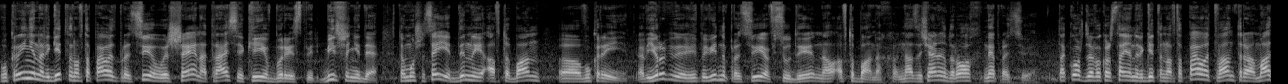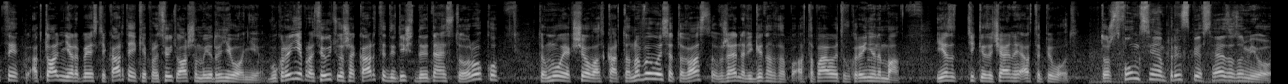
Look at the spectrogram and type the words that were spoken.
В Україні Navigate on Autopilot працює лише на трасі Київ-Бориспіль, більше ніде, тому що це єдиний автобан е, в Україні. В Європі відповідно працює всюди на автобанах. На звичайних дорогах не працює. Також для використання Navigate on Autopilot вам треба мати актуальні європейські карти, які працюють у вашому регіоні. В Україні працюють лише карти 2019 року. Тому, якщо у вас карта оновилася, то у вас вже on Autopilot в Україні нема. Є тільки звичайний автопілот. Тож з функціями, в принципі, все зрозуміло.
